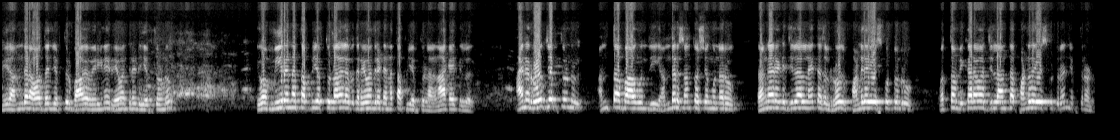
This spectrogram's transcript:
మీరు అందరు అవద్దని చెప్తున్నారు బాగా పెరిగినాయి. రేవంత్ రెడ్డి చెప్తుండు. ఇగో మీరన్నా తప్పు చెప్తున్నారా? లేకపోతే రేవంత్ రెడ్డి అన్న తప్పు చెప్తున్నారా? నాకైతే తెలియదు. ఆయన రోజు చెప్తుండు అంతా బాగుంది అందరూ సంతోషంగా ఉన్నారు. రంగారెడ్డి జిల్లాలో అయితే అసలు రోజు పండుగ చేసుకుంటుండ్రు. మొత్తం వికారాబాద్ జిల్లా అంతా పండుగ చేసుకుంటున్నారు అని చెప్తున్నాడు.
